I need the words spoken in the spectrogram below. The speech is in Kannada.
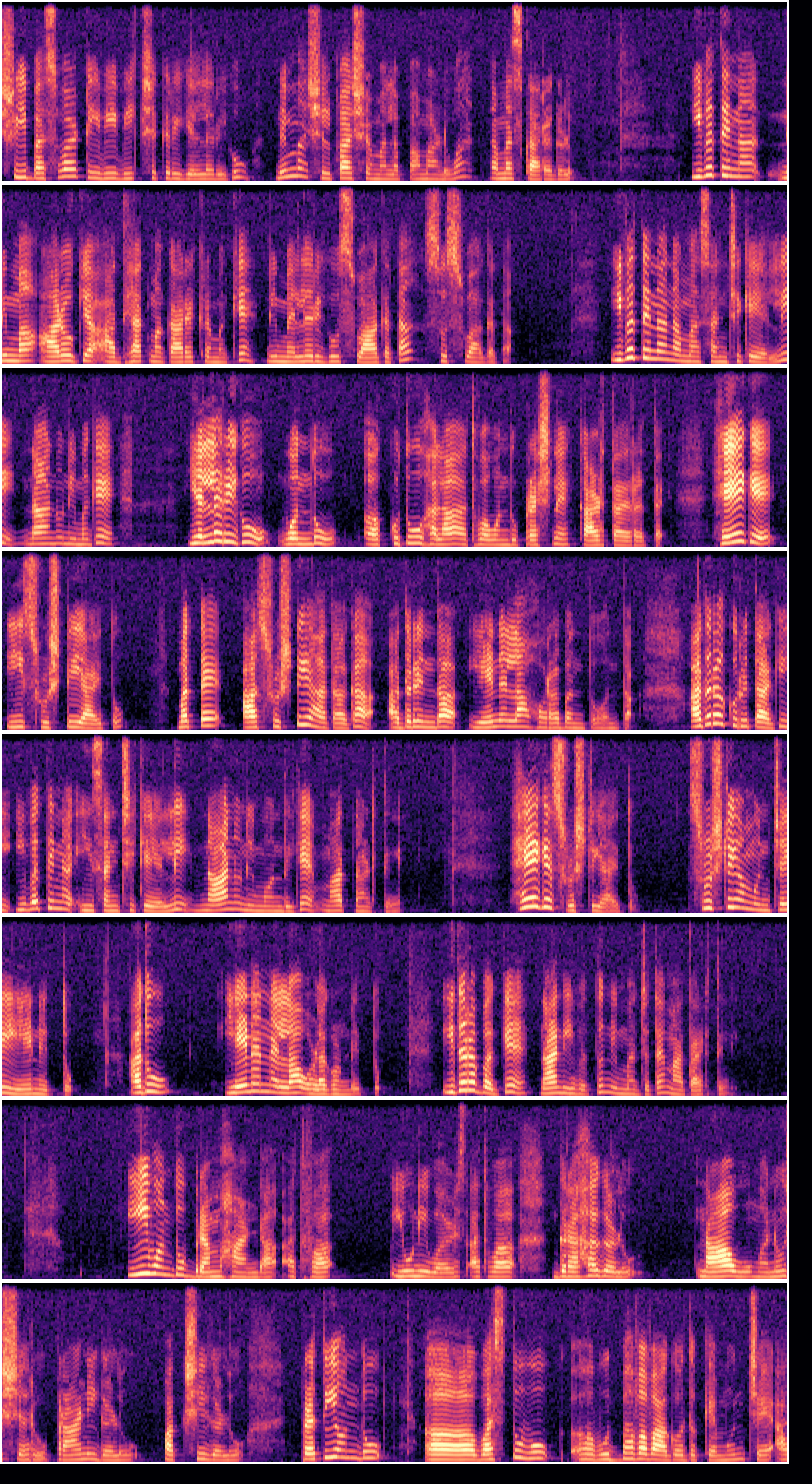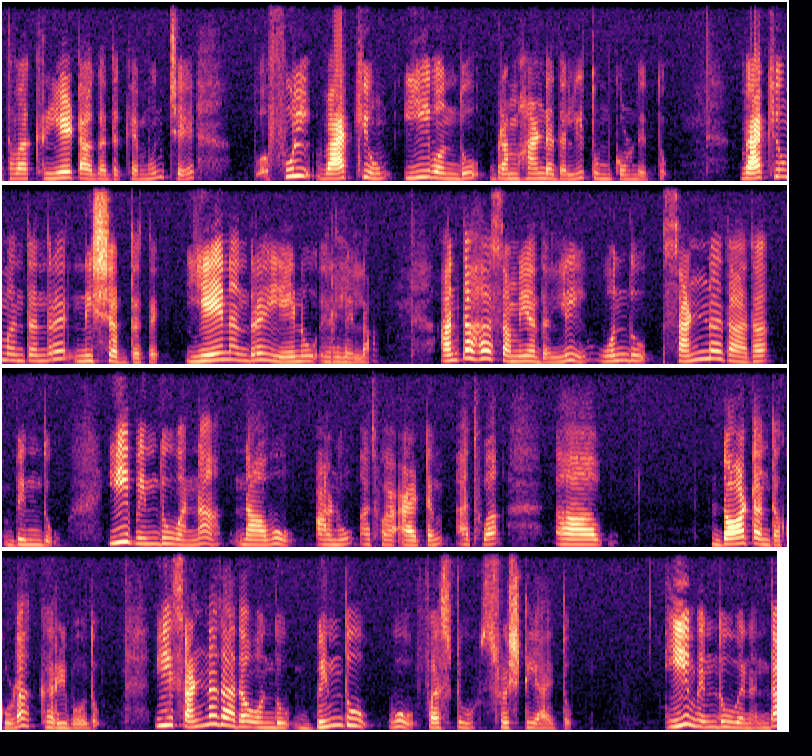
ಶ್ರೀ ಬಸವ ಟಿ ವಿ ವೀಕ್ಷಕರಿಗೆಲ್ಲರಿಗೂ ನಿಮ್ಮ ಶಿಲ್ಪಾ ಶ್ರಮಲಪ್ಪ ಮಾಡುವ ನಮಸ್ಕಾರಗಳು. ಇವತ್ತಿನ ನಿಮ್ಮ ಆರೋಗ್ಯ ಆಧ್ಯಾತ್ಮ ಕಾರ್ಯಕ್ರಮಕ್ಕೆ ನಿಮ್ಮೆಲ್ಲರಿಗೂ ಸ್ವಾಗತ, ಸುಸ್ವಾಗತ. ಇವತ್ತಿನ ನಮ್ಮ ಸಂಚಿಕೆಯಲ್ಲಿ ನಾನು ನಿಮಗೆ ಎಲ್ಲರಿಗೂ ಒಂದು ಕುತೂಹಲ ಅಥವಾ ಒಂದು ಪ್ರಶ್ನೆ ಕಾಡ್ತಾ ಇರುತ್ತೆ. ಹೇಗೆ ಈ ಸೃಷ್ಟಿಯಾಯಿತು? ಮತ್ತು ಆ ಸೃಷ್ಟಿಯಾದಾಗ ಅದರಿಂದ ಏನೆಲ್ಲ ಹೊರಬಂತು ಅಂತ. ಅದರ ಕುರಿತಾಗಿ ಇವತ್ತಿನ ಈ ಸಂಚಿಕೆಯಲ್ಲಿ ನಾನು ನಿಮ್ಮೊಂದಿಗೆ ಮಾತನಾಡ್ತೀನಿ. ಹೇಗೆ ಸೃಷ್ಟಿಯಾಯಿತು? ಸೃಷ್ಟಿಯ ಮುಂಚೆ ಏನಿತ್ತು? ಅದು ಏನನ್ನೆಲ್ಲ ಒಳಗೊಂಡಿತ್ತು? ಇದರ ಬಗ್ಗೆ ನಾನು ಇವತ್ತು ನಿಮ್ಮ ಜೊತೆ ಮಾತಾಡ್ತೀನಿ. ಈ ಒಂದು ಬ್ರಹ್ಮಾಂಡ ಅಥವಾ ಯೂನಿವರ್ಸ್ ಅಥವಾ ಗ್ರಹಗಳು ನಾವು ಮನುಷ್ಯರು, ಪ್ರಾಣಿಗಳು, ಪಕ್ಷಿಗಳು ಪ್ರತಿಯೊಂದು ವಸ್ತುವು ಉದ್ಭವವಾಗೋದಕ್ಕೆ ಮುಂಚೆ ಅಥವಾ ಕ್ರಿಯೇಟ್ ಆಗೋದಕ್ಕೆ ಮುಂಚೆ ಫುಲ್ ವ್ಯಾಕ್ಯೂಮ್ ಈ ಒಂದು ಬ್ರಹ್ಮಾಂಡದಲ್ಲಿ ತುಂಬಿಕೊಂಡಿತ್ತು. ವ್ಯಾಕ್ಯೂಮ್ ಅಂತಂದರೆ ನಿಶ್ಶಬ್ದತೆ. ಏನಂದರೆ ಏನೂ ಇರಲಿಲ್ಲ. ಅಂತಹ ಸಮಯದಲ್ಲಿ ಒಂದು ಸಣ್ಣದಾದ ಬಿಂದು. ಈ ಬಿಂದುವನ್ನು ನಾವು ಅಣು ಅಥವಾ ಆಟಮ್ ಅಥವಾ ಡಾಟ್ ಅಂತ ಕೂಡ ಕರಿಬೋದು. ಈ ಸಣ್ಣದಾದ ಒಂದು ಬಿಂದುವು ಫಸ್ಟು ಸೃಷ್ಟಿಯಾಯಿತು. ಈ ಬಿಂದುವಿನಿಂದ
